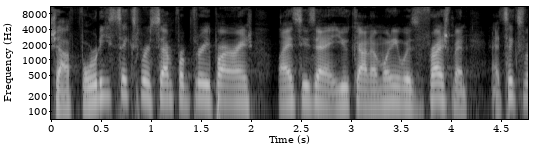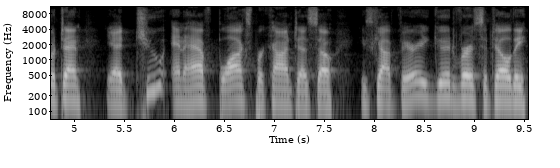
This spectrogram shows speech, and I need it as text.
Shot 46% from three point range last season at UConn. And when he was a freshman at 6'10, he had two and a half blocks per contest. So he's got very good versatility.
